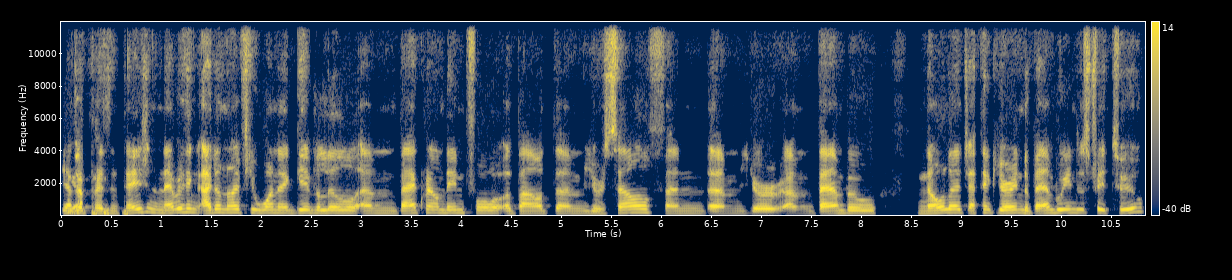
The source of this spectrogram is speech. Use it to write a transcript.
you have yeah. a presentation and everything. I don't know if you want to give a little um, background info about um, yourself and um, your um, bamboo knowledge. I think you're in the bamboo industry too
